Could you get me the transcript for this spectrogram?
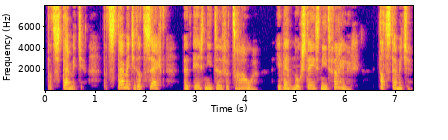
Dat stemmetje. Dat stemmetje dat zegt: het is niet te vertrouwen. Je bent nog steeds niet veilig. Dat stemmetje.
